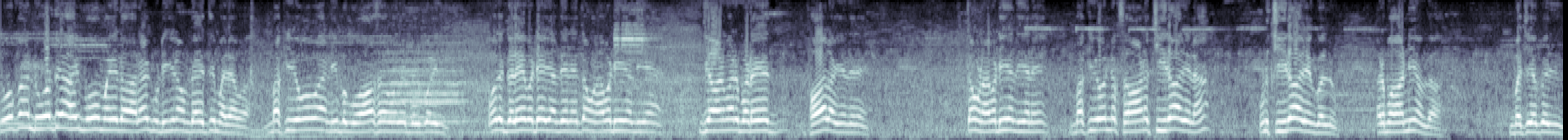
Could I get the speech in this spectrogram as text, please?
ਲੋਕਾਂ ਡੋਰ ਤੇ ਆਹੀ ਬਹੁਤ ਮਜ਼ੇਦਾਰ ਹੈ ਗੁੱਡੀ ਚੜਾਉਂਦਾ ਇੱਥੇ ਮਜ਼ਾ ਵਾ। ਬਾਕੀ ਉਹ ਹੈ ਨਹੀਂ ਬਕਵਾਸ ਹੈ ਉਹਦੇ ਬਿਲਕੁਲ ਹੀ। ਉਹਦੇ ਗਲੇ ਵੱਡੇ ਜਾਂਦੇ ਨੇ ਧੌਣਾ ਵੱਡੀਆਂ ਜਾਂਦੀਆਂ। ਜਾਨਵਰ ਬੜੇ ਫਾਹ ਲੱਗ ਜਾਂਦੇ ਨੇ। ਧੌਣਾ ਵੱਡੀਆਂ ਜਾਂਦੀਆਂ ਨੇ। ਬਾਕੀ ਉਹ ਨੁਕਸਾਨ ਚੀਰਾ ਆ ਜੇ ਨਾ ਹੁਣ ਚੀਰਾ ਆ ਜੇ ਉਂਗਲ ਨੂੰ ਅਰਮਾਨ ਨਹੀਂ ਆਉਂਦਾ। ਬੱਚੇ ਕੋਈ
